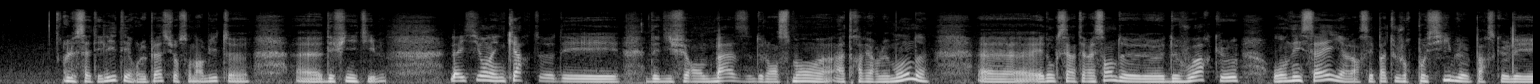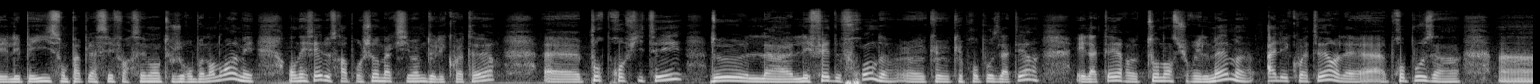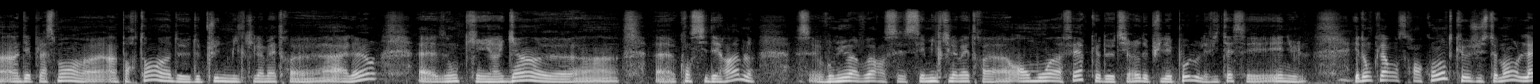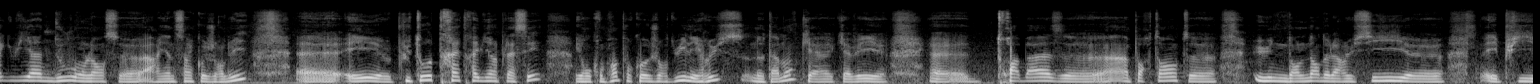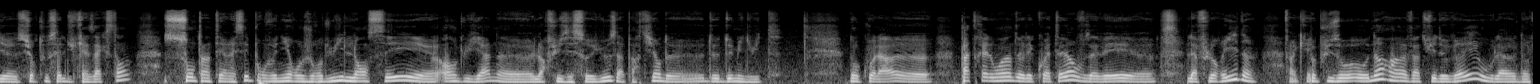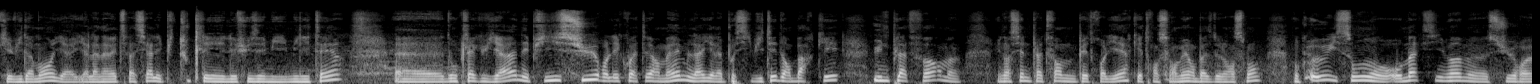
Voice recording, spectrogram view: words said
le satellite et on le place sur son orbite euh, euh, définitive. Là ici on a une carte des, différentes bases de lancement à travers le monde. Euh, et donc c'est intéressant de, voir que on essaye, alors c'est pas toujours possible parce que les, les pays sont pas placés forcément toujours au bon endroit, mais on essaye de se rapprocher au maximum de l'équateur euh, pour profiter de l'effet de fronde euh, que, propose la Terre. Et la Terre tournant sur elle-même à l'équateur propose un, déplacement euh, important hein, de, de plus de 1000 km euh, à l'heure euh, donc un gain euh, euh, considérable. Vaut mieux avoir ces, ces 1000 km en moins à faire que de tirer depuis l'épaule où la vitesse est, nulle. Et donc là, on se rend compte que justement la Guyane, d'où on lance Ariane 5 aujourd'hui, est plutôt très très bien placée. Et on comprend pourquoi aujourd'hui les Russes, notamment, qui avaient trois bases euh, importantes, euh, une dans le nord de la Russie euh, et puis surtout celle du Kazakhstan, sont intéressés pour venir aujourd'hui lancer en Guyane leur fusée Soyuz à partir de, de 2008. Donc voilà, euh, pas très loin de l'équateur, vous avez euh, la Floride, enfin qui est un peu plus au, nord, hein, 28 degrés, où là donc évidemment il y a, y a, la navette spatiale et puis toutes les, les fusées militaires. Euh, donc la Guyane et puis sur l'équateur même, là il y a la possibilité d'embarquer une plateforme, une ancienne plateforme pétrolière qui est transformée en base de lancement. Donc eux ils sont au, maximum sur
